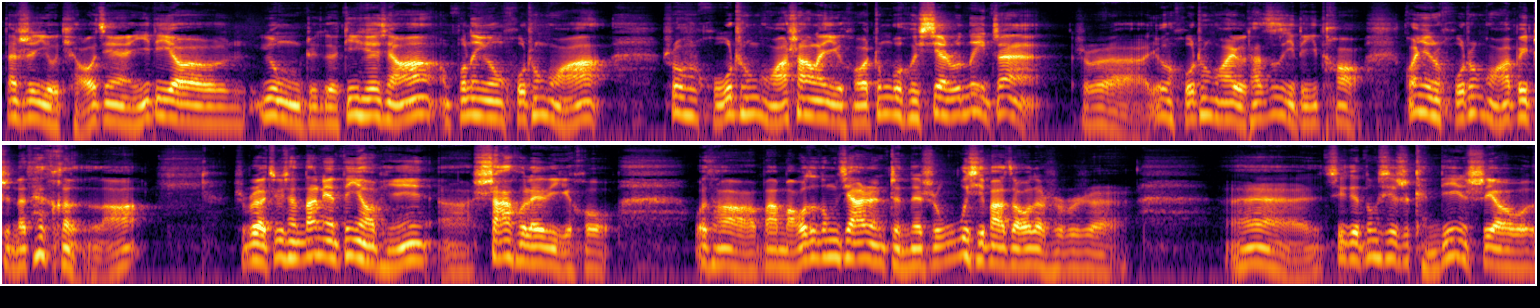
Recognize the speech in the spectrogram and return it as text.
但是有条件，一定要用这个丁薛祥，不能用胡春华。说胡春华上来以后，中国会陷入内战，是不是？因为胡春华有他自己的一套，关键是胡春华被整得太狠了，是不是？就像当年邓小平啊杀回来了以后，我操，把毛泽东家人整的是乌七八糟的，是不是？哎，这个东西是肯定是要，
